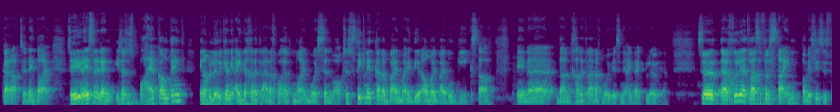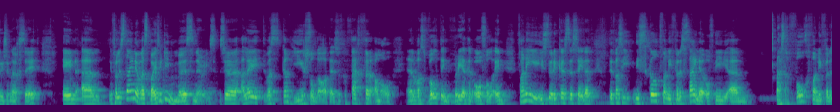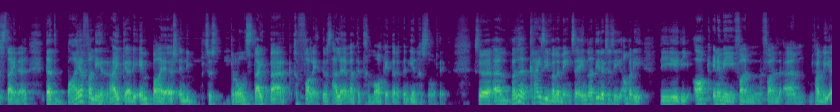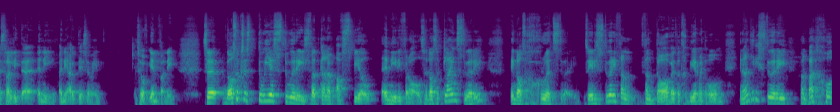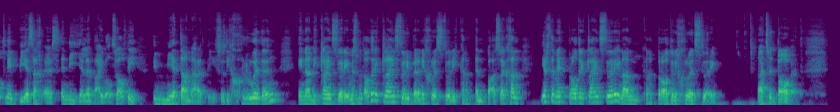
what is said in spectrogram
Gerard. So net daai. So hierdie res van die ding, hier's nou soos baie content en dan beloof ek aan die einde gaan dit regtig baie vir my mooi sin maak. So stiek net kan by my deur al my Bible geek stuff en uh dan gaan dit regtig mooi wees aan die einde, ek beloof jou. So uh Goliat was 'n Filistyn, obviously, soos Friese nou gesê het. En ehm um, die Filistyne was basically mercenaries. So hulle het was kan hier soldate, so het geveg vir almal en hulle was wild en wreed en awful. En van die historikuste sê dat dit was die die skuld van die Filistyne of die ehm um, as gevolg van die Filistyne dat baie van die ryke, die empires in die soos bronstydperk geval het. Dit was hulle wat dit gemaak het dat dit ineengestort het. So ehm um, wille crazy wille mense en natuurlik soos die amper die die die arch enemy van van ehm um, van die Israeliete in die in die Ou Testament. So of een van die. So daar's ook soos twee stories wat kan afspeel in hierdie verhaal. So daar's 'n klein storie en daar's 'n groot storie. So hierdie storie van van Dawid wat gebeur met hom en dan hierdie storie van wat God mee besig is in die hele Bybel. So half die die meta-narratief, soos die groot ding en dan die klein storie. Jy moet altyd die klein storie binne die groot storie kan inpas. So ek gaan eers net praat oor die klein storie en dan kan ek praat oor die groot storie. Wat so Dawid.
